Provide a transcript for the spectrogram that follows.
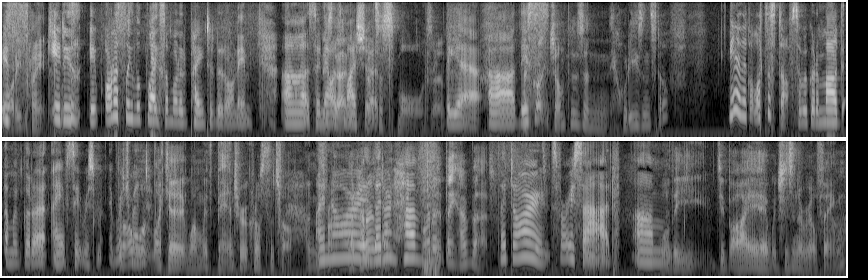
a body paint. It. It honestly looked like someone had painted it on him. Uh, so now it's that- my shirt. That's a small, is it? yeah. Uh, They've got jumpers and hoodies and stuff. yeah, they've got lots of stuff. So we've got a mug and we've got an AFC Rich- But I Richmond. want like a one with banter across the top. And I front. know, Like, they want- don't have- Why don't they have that? They don't. It's very sad. Um, Or the Dubai Air, which isn't a real thing.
